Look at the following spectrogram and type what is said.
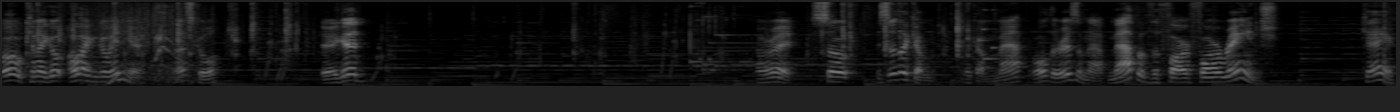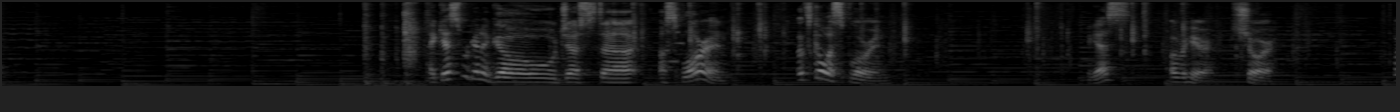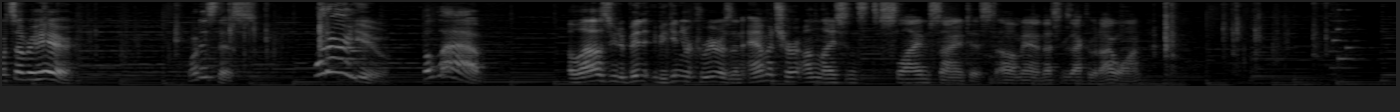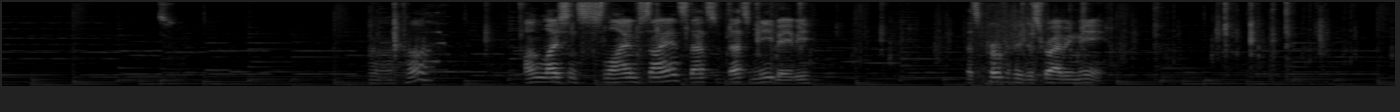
Oh, can I go? Oh, I can go in here. That's cool. Very good. Alright, so is there like a like a map? Oh, there is a map. Map of the far, far range. Okay. I guess we're gonna go just uh, exploring. Let's go exploring. I guess? Over here. Sure. What's over here? What is this? What are you? The lab. Allows you to be begin your career as an amateur unlicensed slime scientist. Oh man, that's exactly what I want. Uh-huh. Unlicensed slime science? That's that's me, baby. That's perfectly describing me.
